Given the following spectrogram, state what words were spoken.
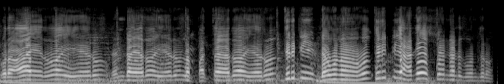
ஒரு ஆயிரம் ரூபாய் ஏறும் ரெண்டாயிரம் ரூபாய் ஏறும் இல்லை பத்தாயிரம் ரூபாய் ஏறும். திருப்பி டவுன் ஆகும் திருப்பி அதே ஸ்டாண்டர்டுக்கு வந்துடும்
